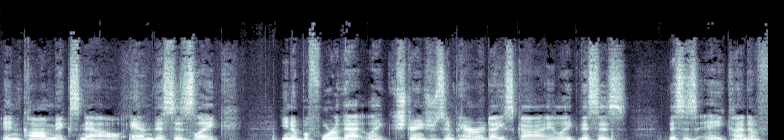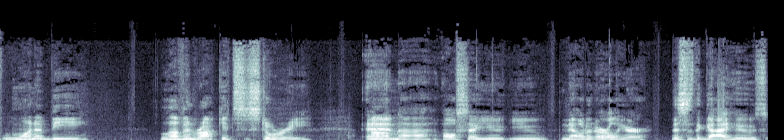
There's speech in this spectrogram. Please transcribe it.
in comics now and this is like you know before that like Strangers in Paradise guy like this is this is a kind of wannabe Love and Rockets story And uh, also, you you nailed it earlier. This is the guy who's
